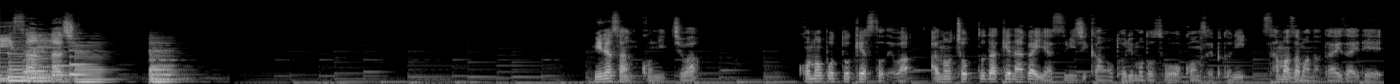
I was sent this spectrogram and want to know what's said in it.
23ラジオ皆さんこんにちは。このポッドキャストでは、あのちょっとだけ長い休み時間を取り戻そうをコンセプトに様々な題材で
